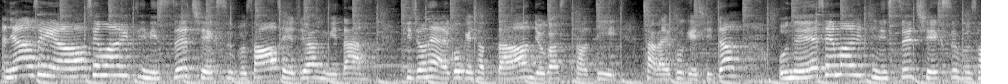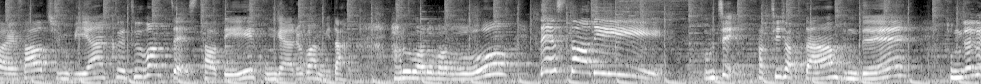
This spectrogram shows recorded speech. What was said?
안녕하세요. 세마을 티니스 GX 부서 제주영입니다. 기존에 알고 계셨던 요가 스터디 잘 알고 계시죠? 오늘 새마을 티니스 GX 부서에서 준비한 그 두 번째 스터디 공개하려고 합니다. 바로 바로 바로 댄스 스터디! 몸짓 박치셨던 분들, 동작을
